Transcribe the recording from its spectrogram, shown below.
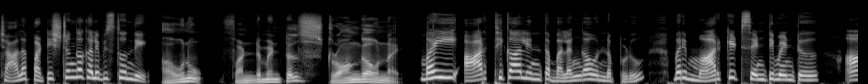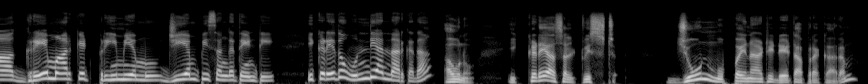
చాలా పటిష్టంగా కనిపిస్తోంది. అవును ఫండమెంటల్స్ స్ట్రాంగ్గా ఉన్నాయి. మరి ఈ ఆర్థికాలింత బలంగా ఉన్నప్పుడు మరి మార్కెట్ సెంటిమెంట్ ఆ గ్రే మార్కెట్ ప్రీమియము జీఎంపీ సంగతేంటి? ఇక్కడేదో ఉంది అన్నారు కదా? అవును ఇక్కడే అసలు ట్విస్ట్ జూన్ ముప్పై నాటి డేటా ప్రకారం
